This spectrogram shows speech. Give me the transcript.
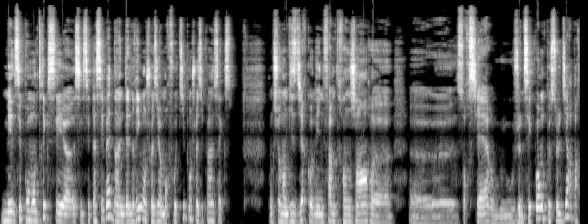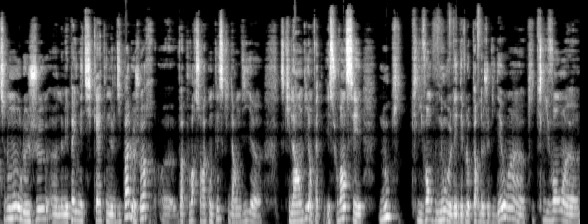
mais c'est pour montrer que c'est euh, c'est assez bête. Dans Elden Ring, on choisit un morphotype, on choisit pas un sexe. Donc si on a envie de se dire qu'on est une femme transgenre, euh, euh, sorcière ou, je ne sais quoi, on peut se le dire à partir du moment où le jeu euh, ne met pas une étiquette et ne le dit pas, le joueur va pouvoir se raconter ce qu'il a envie, ce qu'il a envie en fait. Et souvent c'est nous qui clivons, nous les développeurs de jeux vidéo, hein, qui clivons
